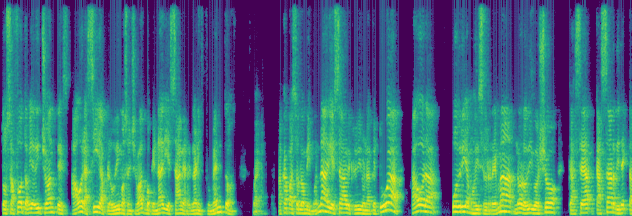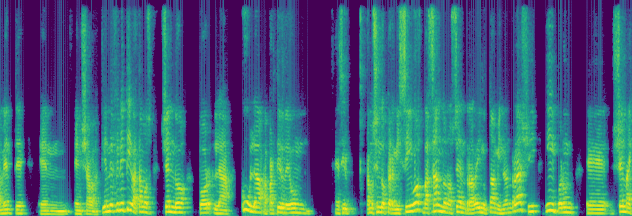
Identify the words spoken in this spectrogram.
Tosafot había dicho antes, ahora sí aplaudimos en Shabbat porque nadie sabe arreglar instrumentos, bueno, acá pasó lo mismo, nadie sabe escribir una vas, ahora podríamos, dice el Remá, no lo digo yo, casar, directamente en, en Shabbat. Y en definitiva estamos yendo por la Kula a partir de un es decir, estamos siendo permisivos basándonos en Rabbeinu Nutami, no en Rashi, y por un eh, Shema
